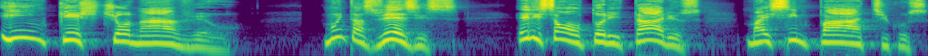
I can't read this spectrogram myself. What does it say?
inquestionável. Muitas vezes, eles são autoritários, mas simpáticos,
